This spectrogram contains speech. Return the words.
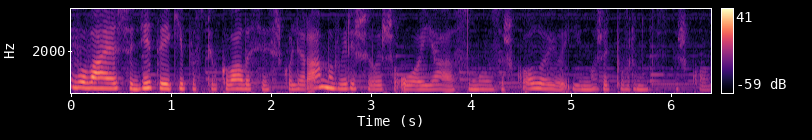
Буває, що діти, які поспілкувалися з школярами, вирішили, що о, я сумую за школою і можуть повернутися до школи.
